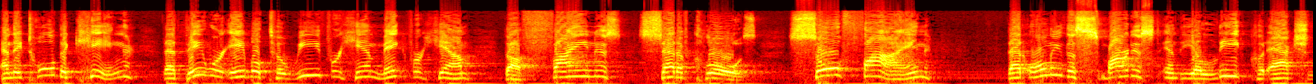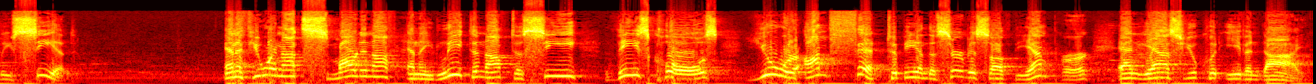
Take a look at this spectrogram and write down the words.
and they told the king that they were able to weave for him, make for him the finest set of clothes, so fine that only the smartest and the elite could actually see it. And if you were not smart enough and elite enough to see these clothes, you were unfit to be in the service of the emperor, and yes, you could even die.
